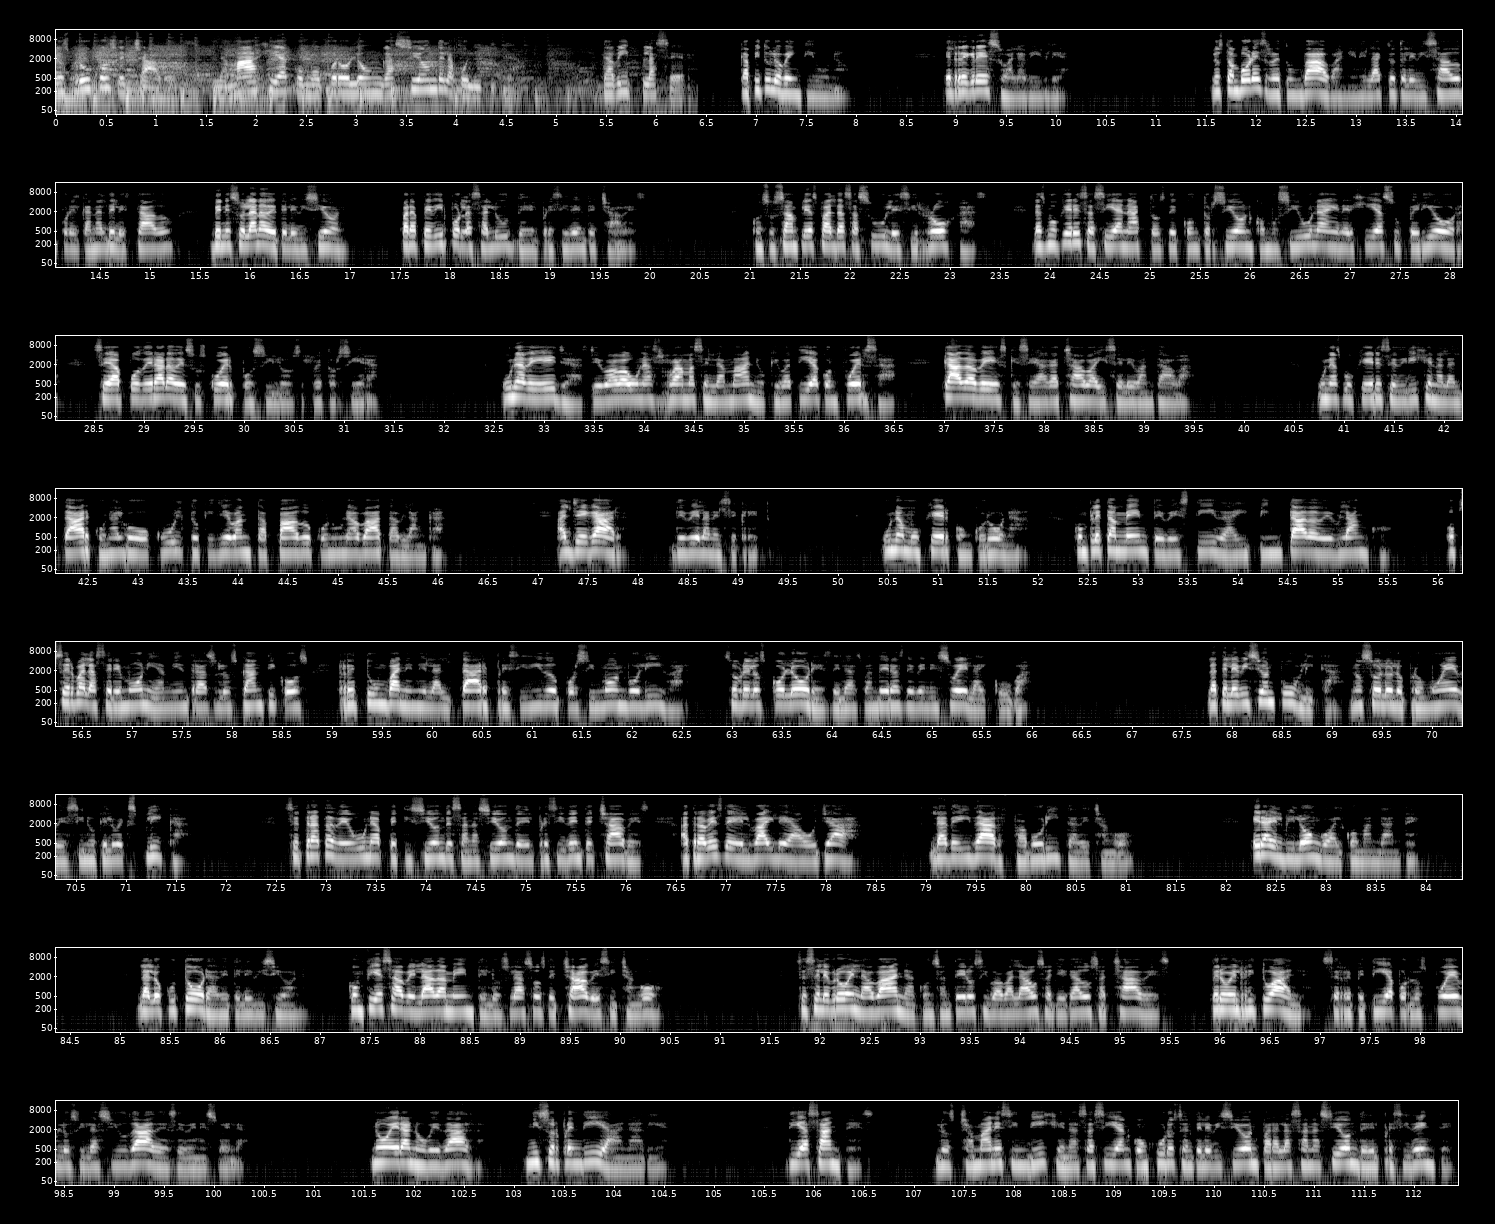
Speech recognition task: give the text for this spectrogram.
Los brujos de Chávez, la magia como prolongación de la política. David Placer. Capítulo 21. El regreso a la Biblia. Los tambores retumbaban en el acto televisado por el canal del Estado, venezolana de televisión, para pedir por la salud del presidente Chávez. Con sus amplias faldas azules y rojas, las mujeres hacían actos de contorsión como si una energía superior se apoderara de sus cuerpos y los retorciera. Una de ellas llevaba unas ramas en la mano que batía con fuerza cada vez que se agachaba y se levantaba. Unas mujeres se dirigen al altar con algo oculto que llevan tapado con una bata blanca. Al llegar, develan el secreto. Una mujer con corona, completamente vestida y pintada de blanco, observa la ceremonia mientras los cánticos retumban en el altar presidido por Simón Bolívar sobre los colores de las banderas de Venezuela y Cuba. La televisión pública no solo lo promueve, sino que lo explica. Se trata de una petición de sanación del presidente Chávez a través del baile a la deidad favorita de Changó era el bilongo al comandante. La locutora de televisión confiesa veladamente los lazos de Chávez y Changó. Se celebró en La Habana con santeros y babalaos allegados a Chávez, pero el ritual se repetía por los pueblos y las ciudades de Venezuela. No era novedad, ni sorprendía a nadie. Días antes, los chamanes indígenas hacían conjuros en televisión para la sanación del presidente,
